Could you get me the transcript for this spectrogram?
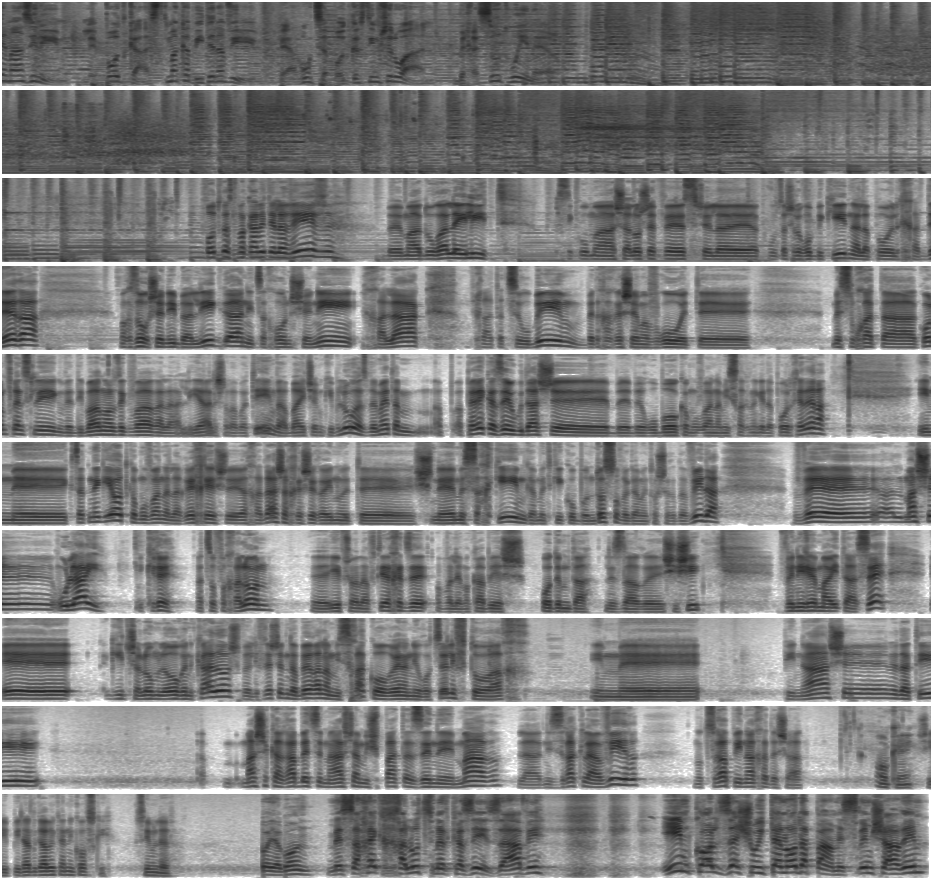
אתם מאזינים לפודקאסט מכבי תל אביב, בערוץ הפודקאסטים של וואן, בחסות ווינר. פודקאסט מכבי תל אביב במהדורה לילית, בסיכום ה-3-0 של אה, הקבוצה של רובי קין על הפועל חדרה. מחזור שני בליגה, ניצחון שני, חלק, מבחינת הצהובים, בטח אחרי שהם עברו את uh, משוכת הקונפרנס ליג, ודיברנו על זה כבר, על העלייה לשלב הבתים והבית שהם קיבלו, אז באמת הפרק הזה יוקדש uh, ברובו כמובן למשחק נגד הפועל חדרה. עם uh, קצת נגיעות כמובן על הרכש uh, החדש, אחרי שראינו את uh, שניהם משחקים, גם את קיקו בונדוסו וגם את אושר דוידה, ועל מה שאולי יקרה עד סוף החלון, אה, אי אפשר להבטיח את זה, אבל למכבי יש עוד עמדה לזר אה, שישי, ונראה מה היא תעשה. אה, נגיד שלום לאורן קדוש, ולפני שנדבר על המשחק, אורן, אני רוצה לפתוח עם פינה שלדעתי, מה שקרה בעצם מאז שהמשפט הזה נאמר, נזרק לאוויר, נוצרה פינה חדשה. אוקיי. Okay. שהיא פינת גבי קניקובסקי, שים לב. יגון. משחק חלוץ מרכזי, זהבי. עם כל זה שהוא ייתן עוד הפעם 20 שערים,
